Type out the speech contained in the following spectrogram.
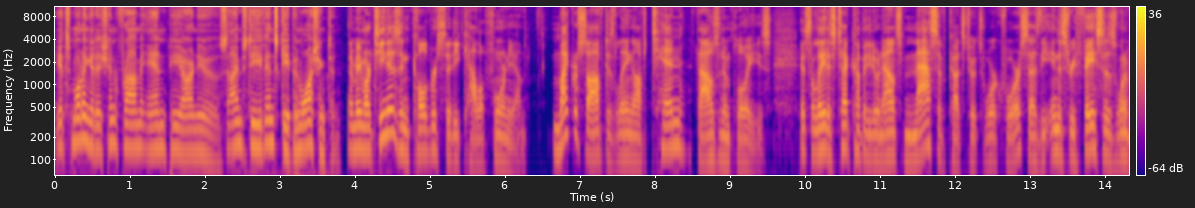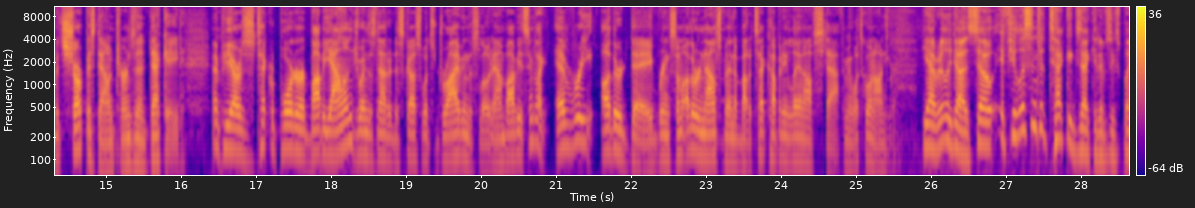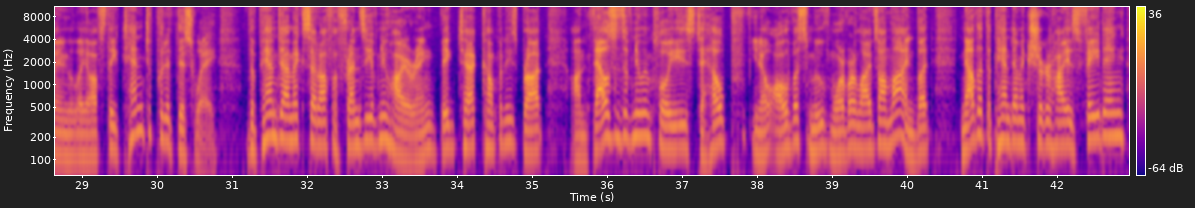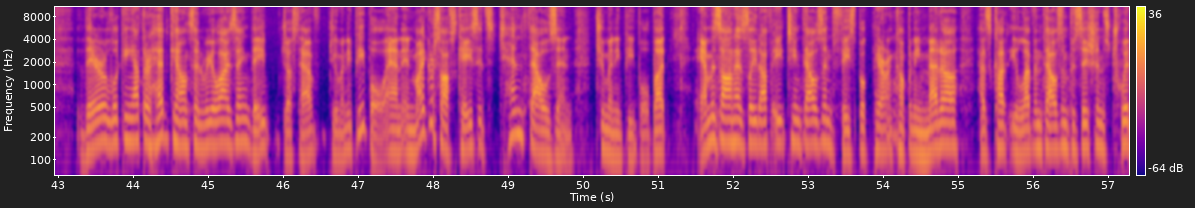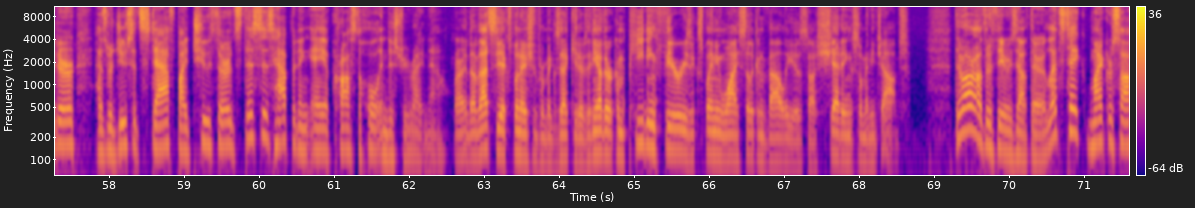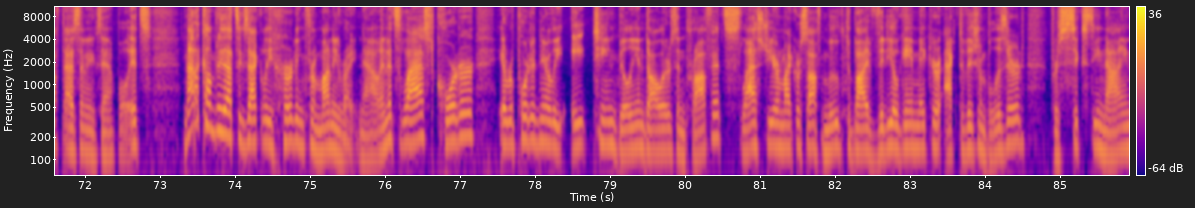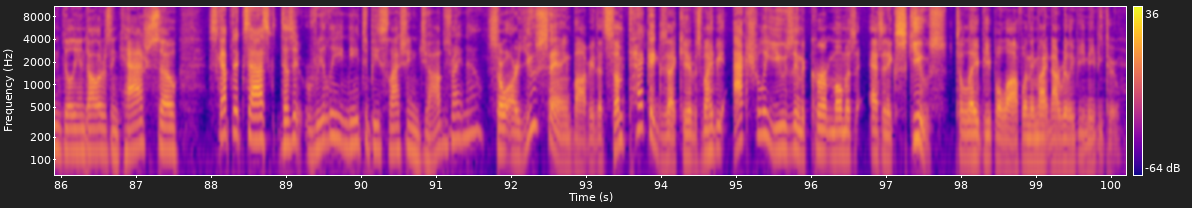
It's Morning Edition from NPR News. I'm Steve Inskeep in Washington. And I'm A. Martinez in Culver City, California. Microsoft is laying off 10,000 employees. It's the latest tech company to announce massive cuts to its workforce as the industry faces one of its sharpest downturns in a decade. NPR's tech reporter Bobby Allyn joins us now to discuss what's driving the slowdown. Bobby, it seems like every other day brings some other announcement about a tech company laying off staff. I mean, what's going on here? Yeah, it really does. So, if you listen to tech executives explaining the layoffs, they tend to put it this way The pandemic set off a frenzy of new hiring. Big tech companies brought on thousands of new employees to help, you know, all of us move more of our lives online. But now that the pandemic sugar high is fading, they're looking at their headcounts and realizing they just have too many people. And in Microsoft's case, it's 10,000 too many people. But Amazon has laid off 18,000. Facebook parent company Meta has cut 11,000 positions. Twitter has reduced its staff by two thirds. This is happening, A, across the whole industry right now. All right. Now, that's the explanation from executives. Any other competing theories explaining why Silicon Valley is uh, shedding so many jobs? There are other theories out there. Let's take Microsoft as an example. It's not a company that's exactly hurting for money right now. In its last quarter, it reported nearly $18 billion in profits. Last year, Microsoft moved to buy video game maker Activision Blizzard for $69 billion in cash. So Skeptics ask, does it really need to be slashing jobs right now? So, are you saying, Bobby, that some tech executives might be actually using the current moments as an excuse to lay people off when they might not really be needing to?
